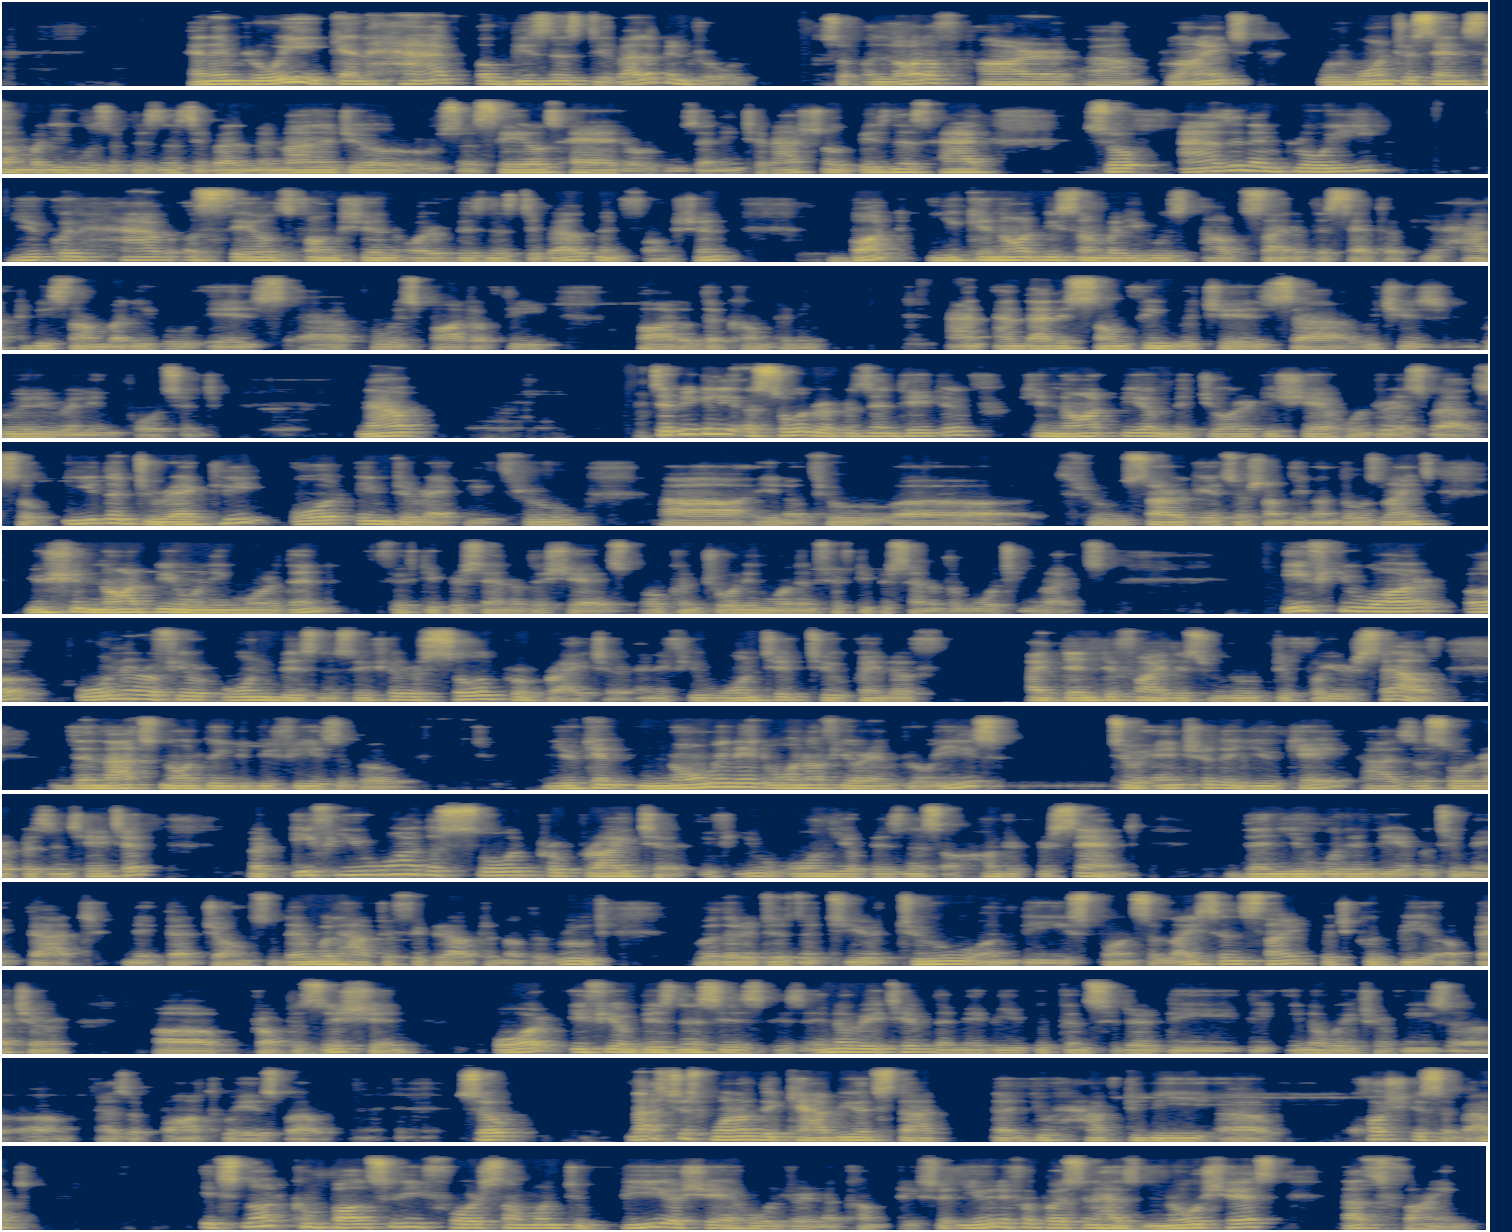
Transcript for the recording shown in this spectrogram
An employee can have a business development role. So a lot of our um, clients would want to send somebody who's a business development manager or who's a sales head or who's an international business head. So as an employee, you could have a sales function or a business development function, but you cannot be somebody who's outside of the setup. You have to be somebody who is uh, who is part of the part of the company, and and that is something which is uh, which is really really important. Now, Typically, a sole representative cannot be a majority shareholder as well. So either directly or indirectly through, uh, you know, through uh, through surrogates or something on those lines, you should not be owning more than 50% of the shares or controlling more than 50% of the voting rights. If you are a owner of your own business, if you're a sole proprietor, and if you wanted to kind of identify this route to, for yourself, then that's not going to be feasible you can nominate one of your employees to enter the UK as a sole representative. But if you are the sole proprietor, if you own your business 100%, then you wouldn't be able to make that make that jump. So then we'll have to figure out another route, whether it is the tier two on the sponsor license side, which could be a better uh, proposition, or if your business is is innovative, then maybe you could consider the the innovator visa uh, as a pathway as well. So that's just one of the caveats that that you have to be uh, cautious about. It's not compulsory for someone to be a shareholder in a company. So even if a person has no shares, that's fine.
